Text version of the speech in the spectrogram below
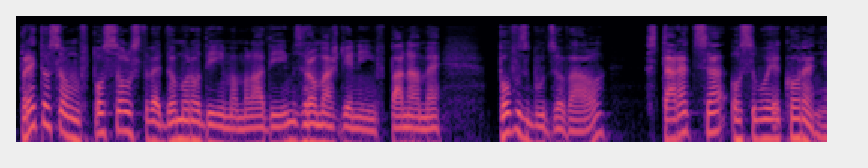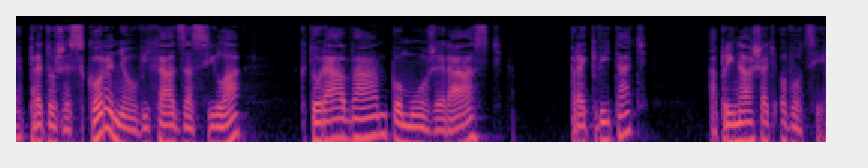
Preto som v posolstve domorodým mladým zhromaždeným v Paname povzbudzoval, starať sa o svoje korene, pretože z koreňov vychádza sila, ktorá vám pomôže rásť, prekvitať a prinášať ovocie.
